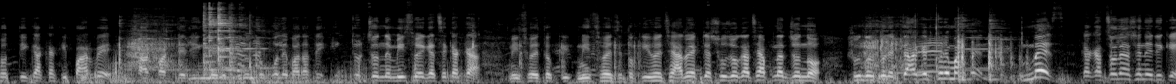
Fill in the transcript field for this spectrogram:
সত্যি কাকা কি পারবে? সাত পাটতে রিং মেরে দুরন্ত বাঁধাতে একটুর জন্য মিস হয়ে গেছে কাকা। মিস হয়ে তো মিস হয়েছে তো কি হয়েছে? আরও একটা সুযোগ আছে আপনার জন্য। সুন্দর করে টার্গেট করে মারবেন। মিস কাকা, চলে আসেন এদিকে।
